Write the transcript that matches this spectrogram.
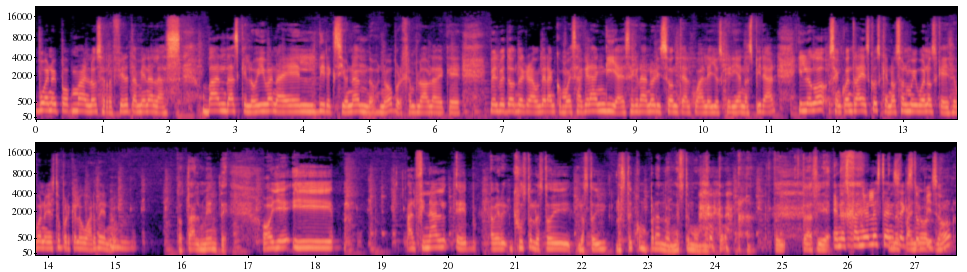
bueno y pop malo se refiere también a las bandas que lo iban a él direccionando, ¿no? Por ejemplo, habla de que Velvet Underground eran como esa gran guía, ese gran horizonte al cual ellos querían aspirar, y luego se encuentra discos que no son muy buenos que dice, bueno, ¿y esto por qué lo guardé, no? Totalmente. Oye, y al final, eh, a ver, justo lo estoy, lo estoy, lo estoy comprando en este momento. Estoy, estoy así de. En español está en, sexto español, piso. ¿no?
